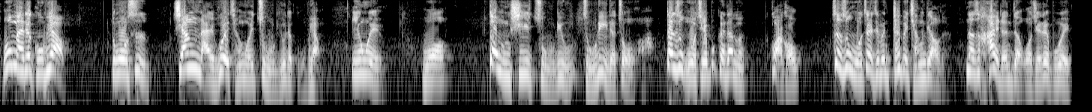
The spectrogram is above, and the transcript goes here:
我买的股票都是将来会成为主流的股票，因为我洞悉主流主力的做法，但是我绝不跟他们挂钩，这是我在这边特别强调的。那是害人的，我绝对不会。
